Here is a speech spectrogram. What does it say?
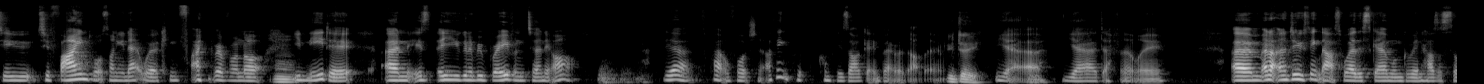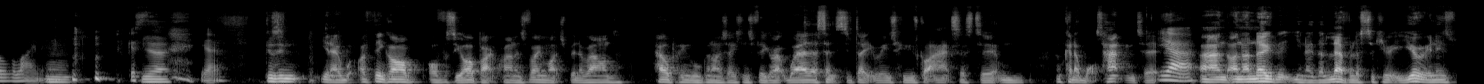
to to find what's on your network and find whether or not Mm. you need it. And is are you going to be brave and turn it off? Yeah, it's quite unfortunate. I think companies are getting better at that though. You do. Yeah, yeah, definitely. Um, and I do think that's where the scaremongering has a silver lining. because, yeah. Mm. Yeah. Because in you know, I think our obviously our background has very much been around helping organisations figure out where their sensitive data is, who's got access to it, and, and kind of what's happening to it. Yeah. And and I know that you know the level of security you're in is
